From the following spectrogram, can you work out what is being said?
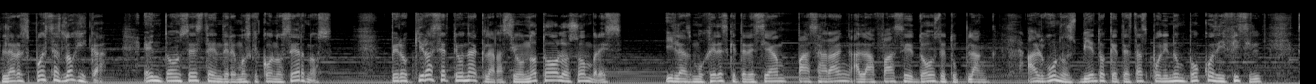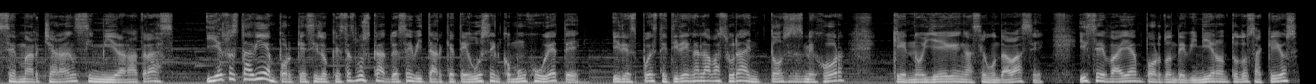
la respuesta es lógica. Entonces tendremos que conocernos. Pero quiero hacerte una aclaración, no todos los hombres y las mujeres que te desean pasarán a la fase 2 de tu plan. Algunos, viendo que te estás poniendo un poco difícil, se marcharán sin mirar atrás. Y eso está bien porque si lo que estás buscando es evitar que te usen como un juguete y después te tiren a la basura, entonces es mejor que no lleguen a segunda base y se vayan por donde vinieron todos aquellos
